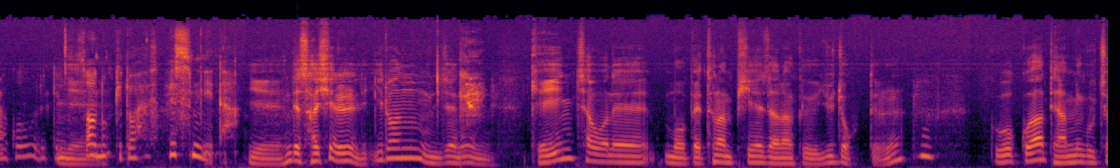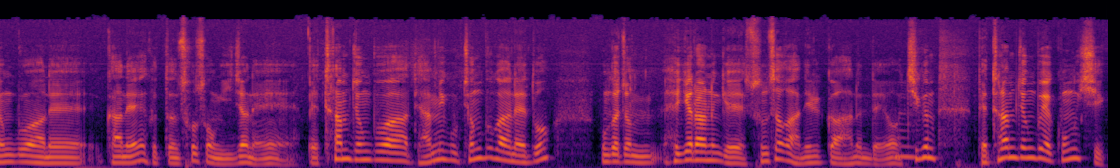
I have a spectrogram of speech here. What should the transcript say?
라고 이렇게 예. 써놓기도 하- 했습니다. 예. 근데 사실 이런 문제는 개인 차원의 뭐 베트남 피해자나 그 유족들 음. 그것과 대한민국 정부 안에 간의 그 어떤 소송 이전에 베트남 정부와 대한민국 정부 간에도 뭔가 좀 해결하는 게 순서가 아닐까 하는데요. 음. 지금 베트남 정부의 공식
